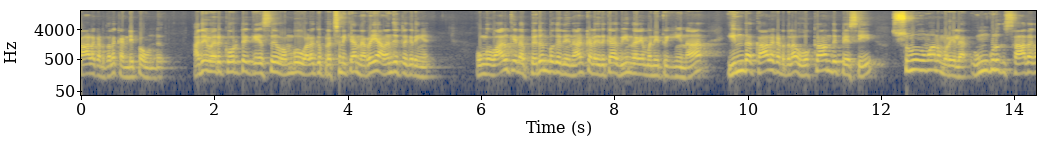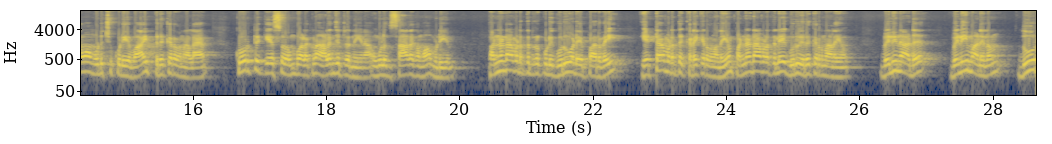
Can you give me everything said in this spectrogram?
காலகட்டத்தில் கண்டிப்பாக உண்டு. அதே மாதிரி கோர்ட்டு கேஸு வம்பு வழக்கு பிரச்சனைக்காக நிறைய அலைஞ்சிட்ருக்கிறீங்க உங்கள் வாழ்க்கையில் பெரும்பகுதி நாட்களை இதுக்காக வீண் வரையம் பண்ணிட்டு இருக்கீங்கன்னா இந்த காலகட்டத்தில் உட்காந்து பேசி சுமூகமான முறையில் உங்களுக்கு சாதகமாக முடிச்சக்கூடிய வாய்ப்பு இருக்கிறதுனால கோர்ட்டு கேஸு வம்பு வழக்கெலாம் அலைஞ்சிட்டு இருந்தீங்கன்னா உங்களுக்கு சாதகமாக முடியும். பன்னெண்டாம் இடத்துல இருக்கக்கூடிய குருவுடைய பார்வை எட்டாம் இடத்துக்கு கிடைக்கிறதுனாலையும் பன்னெண்டாம் இடத்துலேயே குரு இருக்கிறதுனாலையும் வெளிநாடு வெளி மாநிலம் தூர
